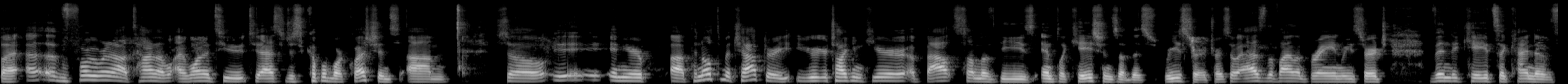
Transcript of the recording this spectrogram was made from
but uh, uh, before we run out of time, I, I, wanted to to ask just a couple more questions. Um, so, in your uh, penultimate chapter, you're, you're, talking here about some of these implications of this research, right? So, as the violent brain research vindicates a kind of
